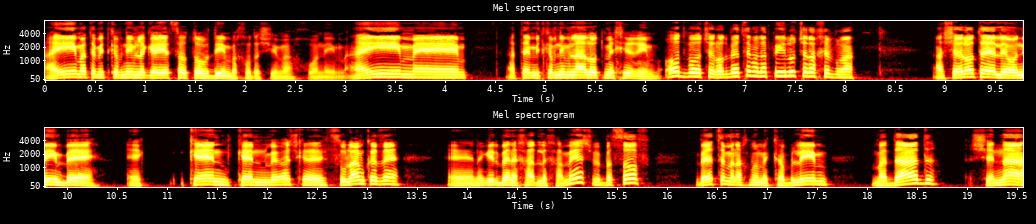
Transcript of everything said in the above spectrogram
האם אתם מתכוונים לגייס עוד עובדים בחודשים האחרונים? האם uh, אתם מתכוונים להעלות מחירים? עוד ועוד שאלות בעצם על הפעילות של החברה. השאלות האלה עונים ב... Uh, כן, כן, יש סולם כזה, אה, נגיד בין 1 ל-5, ובסוף בעצם אנחנו מקבלים מדד שנע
